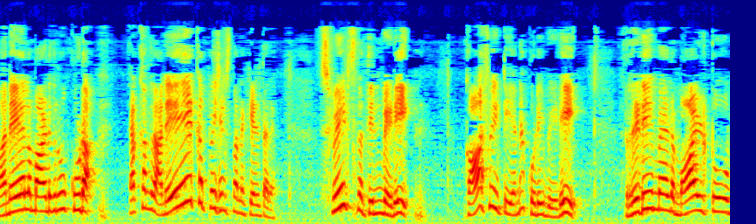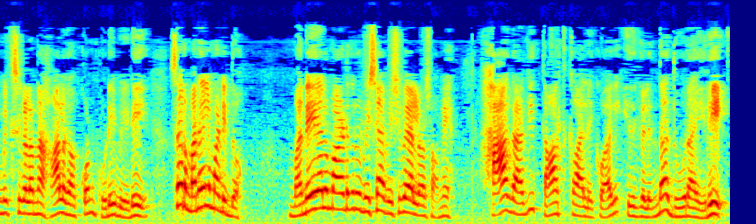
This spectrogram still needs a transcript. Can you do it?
ಮನೆಯಲ್ಲಿ ಮಾಡಿದ್ರು ಕೂಡ, ಯಾಕಂದ್ರೆ ಅನೇಕ ಪೇಷಂಟ್ಸ್ ನನ್ನ ಕೇಳ್ತಾರೆ ಸ್ವೀಟ್ಸ್ನ ತಿನ್ಬೇಡಿ. ಕಾಫಿ ಟೀಯನ್ನ ಕುಡಿಬೇಡಿ. ರೆಡಿಮೇಡ್ ಮಾಲ್ಟು ಮಿಕ್ಸ್ಗಳನ್ನ ಹಾಲ್ಗೆ ಹಾಕೊಂಡು ಕುಡಿಬೇಡಿ. ಸರ್ ಮನೇಲಿ ಮಾಡಿದ್ದು? ಮನೆಯಲ್ಲಿ ಮಾಡಿದ್ರು ವಿಷ ವಿಷವೇ ಅಲ್ವಾ ಸ್ವಾಮಿ? ಹಾಗಾಗಿ ತಾತ್ಕಾಲಿಕವಾಗಿ ಇದುಗಳಿಂದ ದೂರ ಇರಿ.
